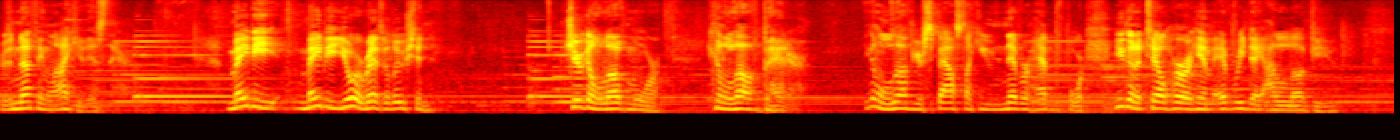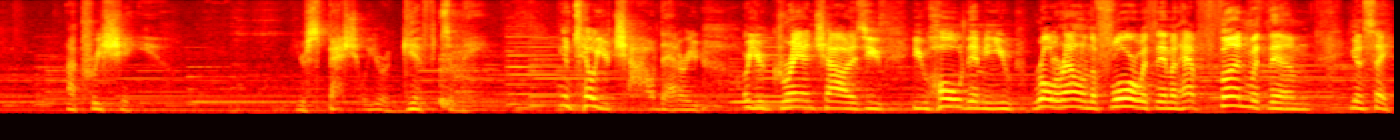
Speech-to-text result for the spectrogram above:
There's nothing like it, is there? Maybe, maybe your resolution you're going to love more. You're going to love better. You're going to love your spouse like you never have before. You're going to tell her or him every day, I love you. I appreciate you. You're special. You're a gift to me. You can tell your child that or your, or your grandchild as you, you hold them and you roll around on the floor with them and have fun with them. You're going to say,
